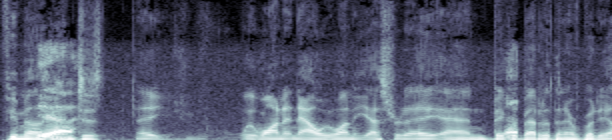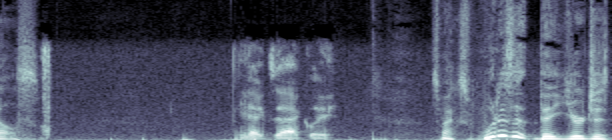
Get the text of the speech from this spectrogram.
female. Yeah. Again, just hey, we want it now, we want it yesterday, and bigger, Yeah. better than everybody else. Yeah, exactly. So Max, what is it that you're just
